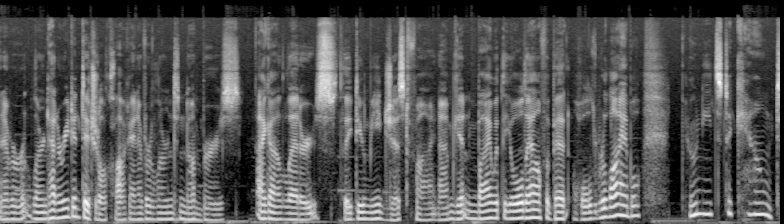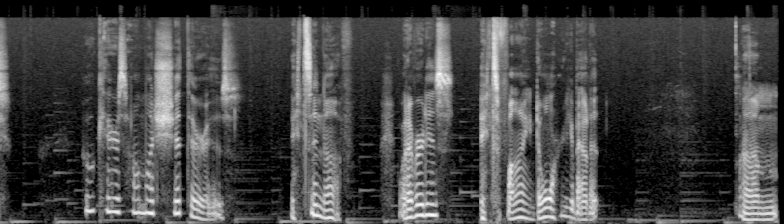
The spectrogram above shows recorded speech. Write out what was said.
I never learned how to read a digital clock. I never learned numbers. I got letters. They do me just fine. I'm getting by with the old alphabet, old reliable. Who needs to count? Who cares how much shit there is? It's enough. Whatever it is, it's fine. Don't worry about it. Um,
